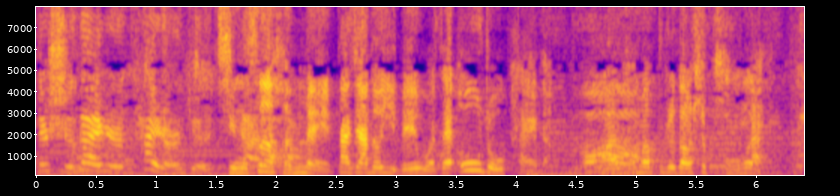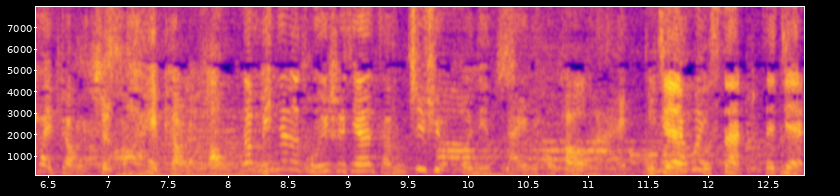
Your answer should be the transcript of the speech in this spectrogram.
这实在是太让人觉得景色很美，大家都以为我在欧洲拍的、哦啊，他们不知道是蓬莱，太漂亮了，太漂亮了。好，那明天的同一时间，咱们继续和您来聊好明天再会不。散，再见。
